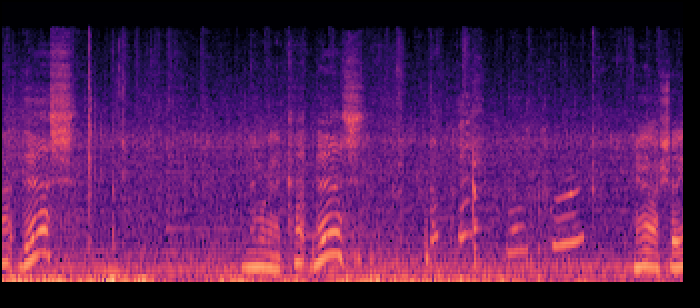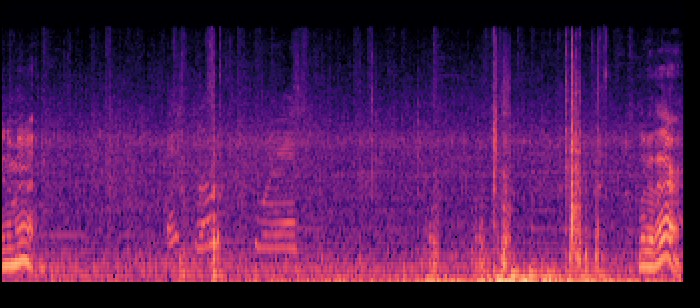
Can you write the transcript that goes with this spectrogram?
Cut this. And then we're going to cut this. Yeah, I'll show you in a minute. Look at there.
